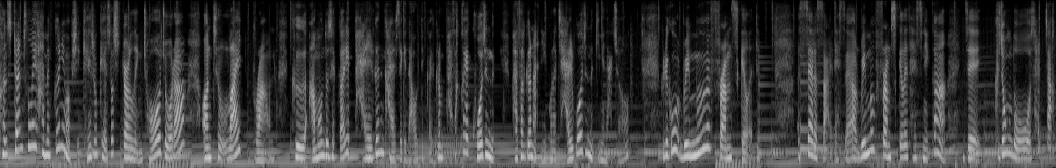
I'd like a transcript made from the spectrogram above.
constantly 하면 끊임없이 계속해서 stirring 저어줘라 until light brown. 그 아몬드 색깔이 밝은 갈색이 나올 때까지. 그럼 바삭하게 구워진 느낌 바삭은 아니구나. 잘 구워진 느낌이 나죠. 그리고 remove from skillet set aside 했어요. remove from skillet 했으니까 이제 그 정도 살짝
